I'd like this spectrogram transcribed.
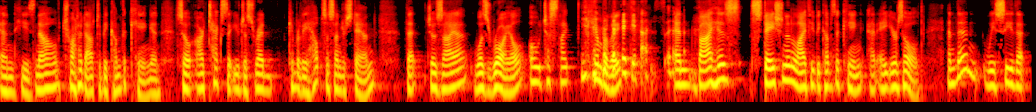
And he's now trotted out to become the king. And so our text that you just read, Kimberly, helps us understand that Josiah was royal. Oh, just like Kimberly. yes. and by his station in life, he becomes the king at eight years old. And then we see that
